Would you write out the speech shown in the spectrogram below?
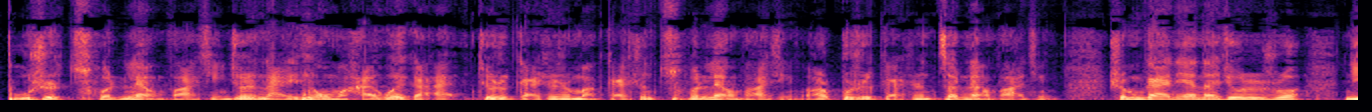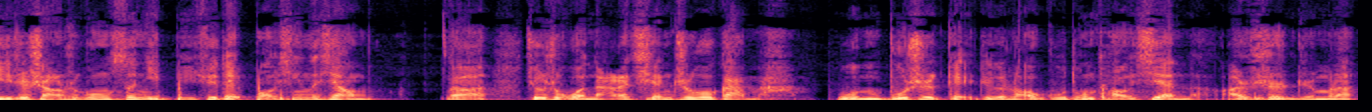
不是存量发行。就是哪一天我们还会改，就是改成。什么改成存量发行，而不是改成增量发行？什么概念呢？就是说，你这上市公司，你必须得报新的项目啊。就是我拿了钱之后干嘛？我们不是给这个老股东套现的，而是什么呢？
